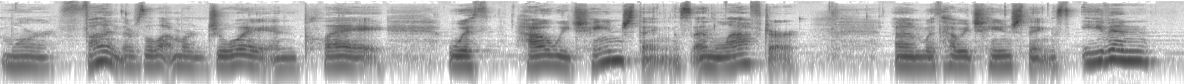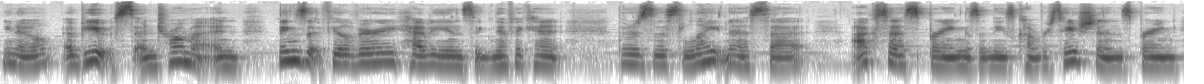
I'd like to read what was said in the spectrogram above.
more fun. There was a lot more joy and play with how we change things and laughter um, with how we change things. Even you know, abuse and trauma and things that feel very heavy and significant. There's this lightness that access brings and these conversations bring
